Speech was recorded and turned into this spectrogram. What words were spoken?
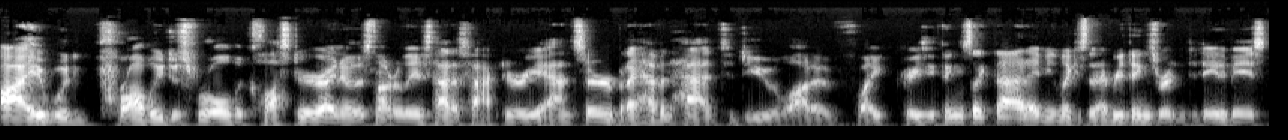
I would probably just roll the cluster. I know that's not really a satisfactory answer, but I haven't had to do a lot of like crazy things like that. I mean, like I said, everything's written to database.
